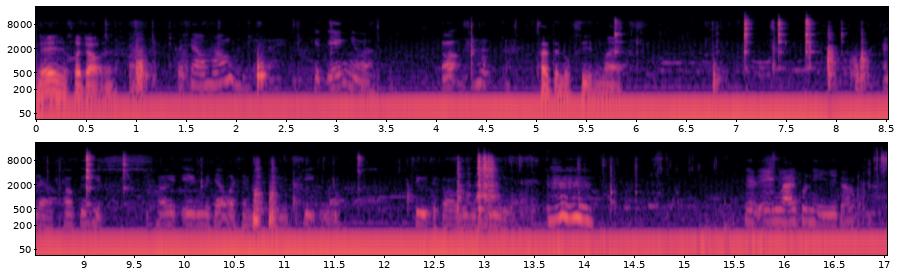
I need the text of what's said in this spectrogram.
เด้จูเขาเจ้าพระเจ้าเฮาใส่เห็ดเองเนี่ยว่ะเออใส่แต่ลูกศิษย์ใหม่อะไรวะเขาคือเห็ดเขาเฮ็ดเองไม่ใช่ว่าฉันลูกศิษย์มาชื่อแต่เขาลูกบ่มีว่ะเฮ็ดเององร้ายกว่านี้อีกแล้วใ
